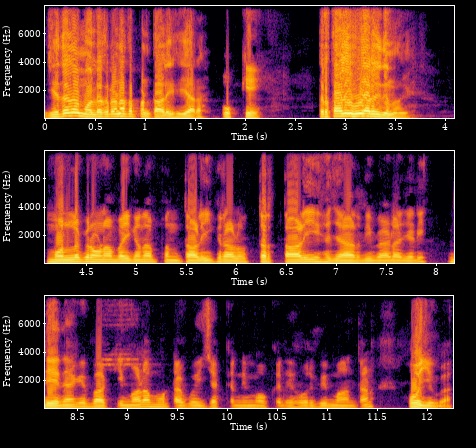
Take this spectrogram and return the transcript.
ਜਿਹਦਾ ਦਾ ਮੁੱਲ ਕਰਾਉਣਾ ਤਾਂ 45000 ਆ। ਓਕੇ। 43000 ਦੀ ਦੇਵਾਂਗੇ। ਮੁੱਲ ਕਰਾਉਣਾ ਬਾਈ ਕਹਿੰਦਾ 45 ਕਰਾ ਲਓ 43000 ਦੀ ਬੈੜ ਆ ਜਿਹੜੀ ਦੇ ਦਾਂਗੇ ਬਾਕੀ ਮਾੜਾ ਮੋਟਾ ਕੋਈ ਚੱਕਰ ਨਹੀਂ ਮੌਕੇ ਤੇ ਹੋਰ ਵੀ ਮਾਨਤਾਨ ਹੋ ਜਾਊਗਾ।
